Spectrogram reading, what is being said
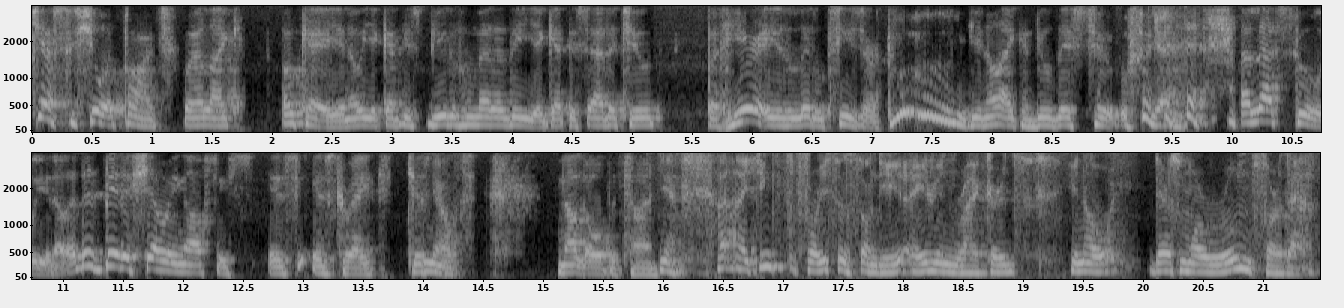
just a short part where, like, okay, you know, you get this beautiful melody, you get this attitude, but here is a little teaser. You know, I can do this too. Yeah. and that's cool, you know. A little bit of showing off is is is great. Just Yeah. not not all the time. yeah i think for instance on the Ayreon records you know there's more room for that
